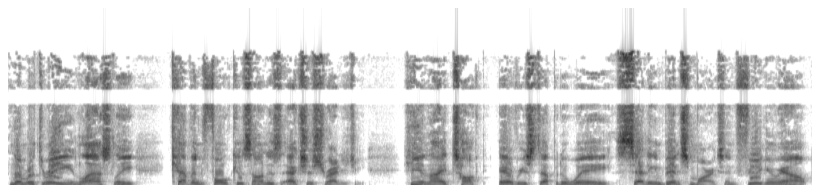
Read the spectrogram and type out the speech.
Number three, and lastly, Kevin focused on his exit strategy. He and I talked every step of the way, setting benchmarks and figuring out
